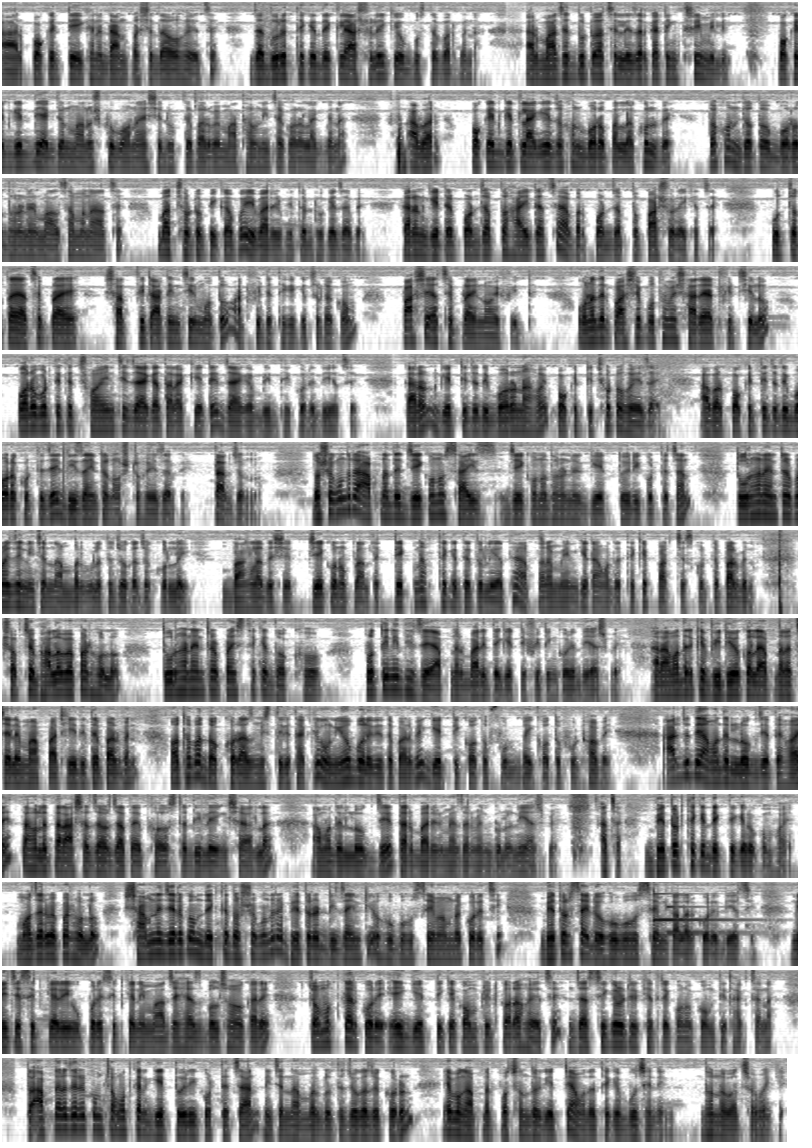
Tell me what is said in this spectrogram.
আর পকেটটি এখানে ডান পাশে দেওয়া হয়েছে, যা দূরের থেকে দেখলে আসলেই কেউ বুঝতে পারবে না। আর মাঝের দুটো আছে laser cutting three milli pocket gate দিয়ে একজন মানুষ খুব অনায়াসে ঢুকতে পারবে, মাথাও নিচা করা লাগবে না। আবার পকেট গেট লাগিয়ে যখন বড় পাল্লা খুলবে তখন যত বড় ধরনের মাল সামানা আছে বা ছোট পিক এই বাড়ির ভিতর ঢুকে যাবে। কারণ গেটের পর্যাপ্ত হাইট আছে, আবার পর্যাপ্ত পাশও রেখেছে। উচ্চতায় আছে প্রায় সাত ফিট আট ইঞ্চির মতো, আট ফিটের থেকে কিছুটা কম। পাশে আছে প্রায় নয় ফিট ওনাদের পাশে প্রথমে সাড়ে আট ফিট ছিল, পরবর্তীতে ছয় ইঞ্চি জায়গা তারা কেটে জায়গা বৃদ্ধি করে দিয়েছে। কারণ গেটটি যদি বড় না হয় পকেটটি ছোট হয়ে যায়। আবার পকেটটি যদি বড় করতে যাই ডিজাইনটা নষ্ট হয়ে যাবে, তার জন্য। দর্শক বন্ধুরা, আপনাদের যে কোনো সাইজ যে কোনো ধরনের গেট তৈরি করতে চান, তুরহান এন্টারপ্রাইজের নিচের নাম্বারগুলোতে যোগাযোগ করলেই বাংলাদেশের যে কোনো প্রান্তে টেকনাফ থেকে তেঁতুলিয়াতে আপনারা মেন গেট আমাদের থেকে পারচেস করতে পারবেন। সবচেয়ে ভালো ব্যাপার হলো, তুরহান এন্টারপ্রাইজ থেকে দক্ষ প্রতিনিধি যে আপনার বাড়িতে গেটটি ফিটিং করে দিয়ে আসবে। আর আমাদেরকে ভিডিও কলে আপনারা চাইলে মাপ পাঠিয়ে দিতে পারবেন, অথবা দক্ষ রাজমিস্ত্রি থাকলে উনিও বলে দিতে পারবে গেটটি কত ফুট বাই কত ফুট হবে। আর যদি আমাদের লোক যেতে হয়, তাহলে তার আসা যাওয়ার যাতায়াত খরচটা দিলে ইনশাআল্লাহ আমাদের লোক যেয়ে তার বাড়ির মেজারমেন্টগুলো নিয়ে আসবে। আচ্ছা ভেতর থেকে দেখতে কীরকম হয়? মজার ব্যাপার হলো, সামনে যেরকম দেখতে দর্শক বন্ধুরা, ভেতরের ডিজাইনটিও হুবহু সেম আমরা করেছি, ভেতর সাইডেও হুবহু সেম কালার করে দিয়েছি। নিচে সিটকারি উপরে সিটকানি মাঝে হ্যাজবল সহকারে চমৎকার করে এই গেটটিকে কমপ্লিট করা হয়েছে, যা সিকিউরিটির ক্ষেত্রে কোনো কমতি থাকছে না। তো আপনারা যেরকম চমৎকার গেট তৈরি করতে চান, নিচের নাম্বারগুলোতে যোগাযোগ করুন এবং আপনার পছন্দের গেটটি আমাদের থেকে বুঝে নিন। ধন্যবাদ সবাইকে।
